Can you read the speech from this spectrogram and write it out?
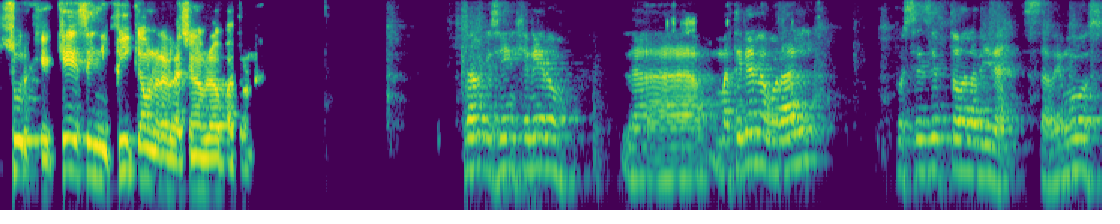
surge, qué significa una relación obrero-patronal. Claro que sí, ingeniero. La materia laboral, pues es de toda la vida. Sabemos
